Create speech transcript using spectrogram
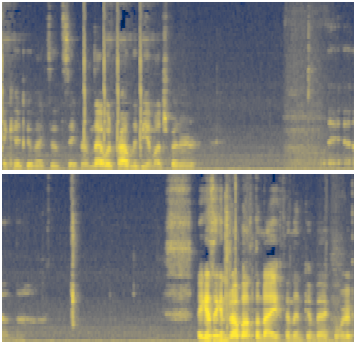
I could go back to the safe room. That would probably be a much better I guess I can drop off the knife and then come back for it.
